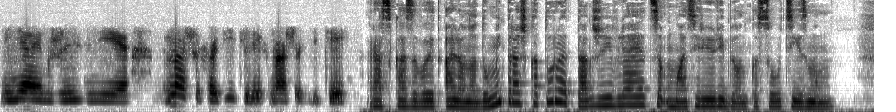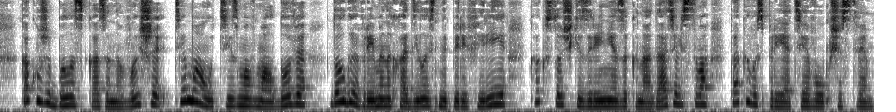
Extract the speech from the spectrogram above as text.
меняем жизни наших родителей, наших детей. Рассказывает Алена Думитраш, которая также является матерью ребенка с аутизмом. Как уже было сказано выше, тема аутизма в Молдове долгое время находилась на периферии как с точки зрения законодательства, так и восприятия в обществе.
